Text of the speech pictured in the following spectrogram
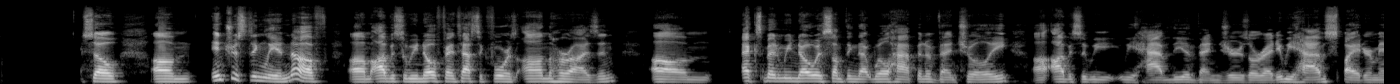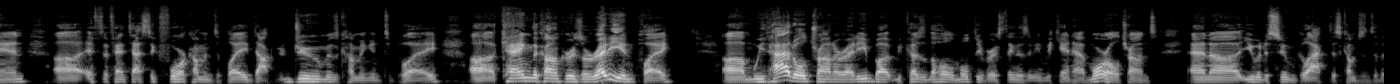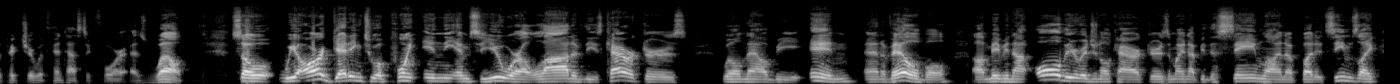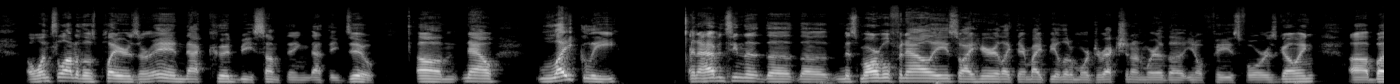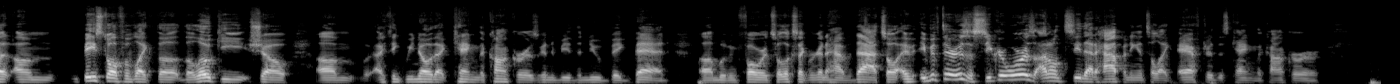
So, um, interestingly enough, um, obviously we know Fantastic Four is on the horizon. Um, X Men we know is something that will happen eventually. Uh, obviously, we we have the Avengers already. We have Spider Man. Uh, if the Fantastic Four come into play, Doctor Doom is coming into play. Uh, Kang the Conqueror is already in play. Um, we've had Ultron already, but because of the whole multiverse thing, doesn't mean we can't have more Ultrons. And uh, you would assume Galactus comes into the picture with Fantastic Four as well. So we are getting to a point in the MCU where a lot of these characters will now be in and available. Uh, maybe not all the original characters. It might not be the same lineup, but it seems like uh, once a lot of those players are in, that could be something that they do. Um, now, likely and I haven't seen the the the Miss Marvel finale, so I hear like there might be a little more direction on where the you know Phase Four is going. Uh, but um, based off of like the the Loki show, um, I think we know that Kang the Conqueror is going to be the new big bad uh, moving forward. So it looks like we're going to have that. So if, if there is a Secret Wars, I don't see that happening until like after this Kang the Conqueror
